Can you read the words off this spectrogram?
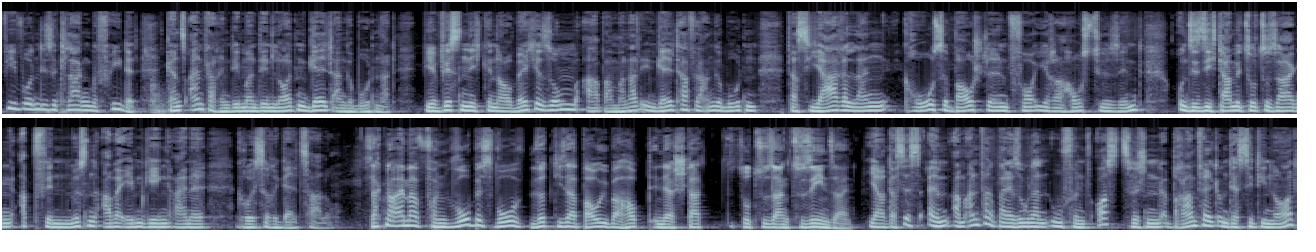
Wie wurden diese Klagen befriedet? Ganz einfach, indem man den Leuten Geld angeboten hat. Wir wissen nicht genau, welche Summen, aber man hat ihnen Geld dafür angeboten, dass jahrelang große Baustellen vor ihrer Haustür sind und sie sich damit sozusagen abfinden müssen, aber eben gegen eine größere Geldzahlung. Sag noch einmal, von wo bis wo wird dieser Bau überhaupt in der Stadt sozusagen zu sehen sein? Ja, das ist ähm, am Anfang bei der sogenannten U5 Ost zwischen Bramfeld und der City Nord.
